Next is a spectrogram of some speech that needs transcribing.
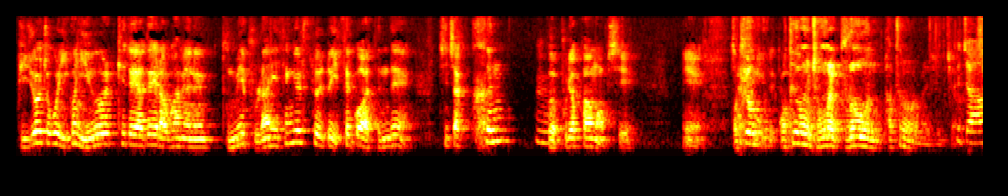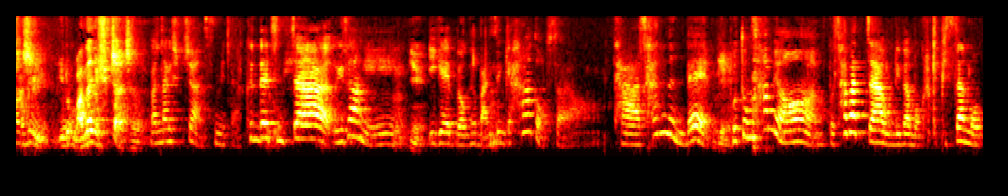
비주얼적으로 이건 이렇게 돼야 돼라고 하면은 분명히 분란이 생길 수도 있을 것 같은데 진짜 큰 음. 그 불협화음 없이 예 어떻게 잘 보면 어떻게 보면 정말 부러운 파트너네 진짜. 그죠. 사실 이런 만나기 쉽지 않잖아요. 만나기 쉽지 않습니다. 근데 진짜 의상이 예. 이게 여기서 만든 게 하나도 없어요. 다 샀는데 예. 보통 사면 뭐 사봤자 우리가 뭐 그렇게 비싼 뭐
